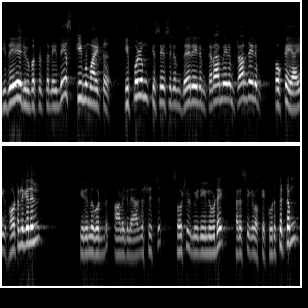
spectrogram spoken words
ഇതേ രൂപത്തിൽ തന്നെ ഇതേ സ്കീമുമായിട്ട് ഇപ്പോഴും കിസേസിലും ദേരയിലും കരാമയിലും ഷാർജയിലും ഒക്കെയായി ഹോട്ടലുകളിൽ ഇരുന്നു കൊണ്ട് ആളുകളെ ആകർഷിച്ച് സോഷ്യൽ മീഡിയയിലൂടെ പരസ്യങ്ങളൊക്കെ കൊടുത്തിട്ടും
